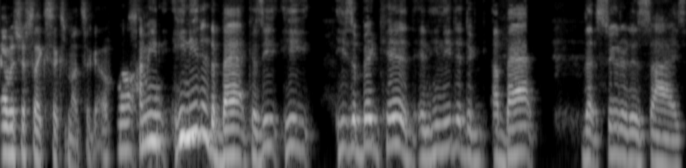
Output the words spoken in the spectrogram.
that was just like six months ago. Well, I mean, he needed a bat because he he he's a big kid and he needed to, a bat that suited his size.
